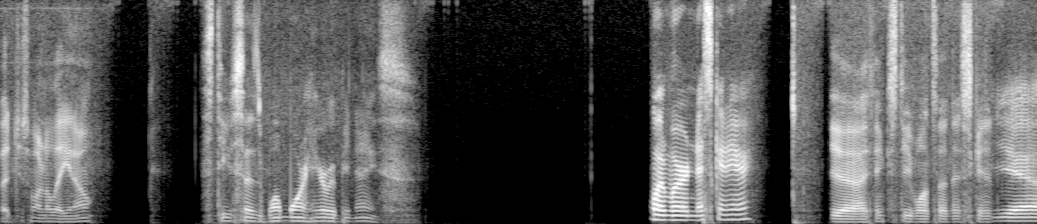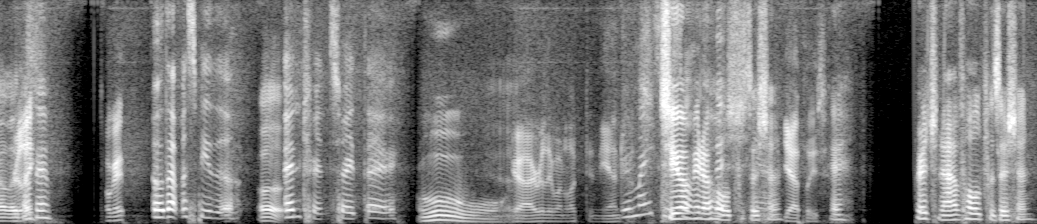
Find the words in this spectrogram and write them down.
but just wanted to let you know. Steve says one more here would be nice. One more Niskin here. Yeah, I think Steve wants a Niskin. Yeah. Let's, Really? Okay. Okay. Oh, that must be the Uh, entrance right there. Ooh. Yeah, I really want to look in the We entrance. Do you want me to hold fish position? Yeah, please. Okay. Bridge nav, hold position.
